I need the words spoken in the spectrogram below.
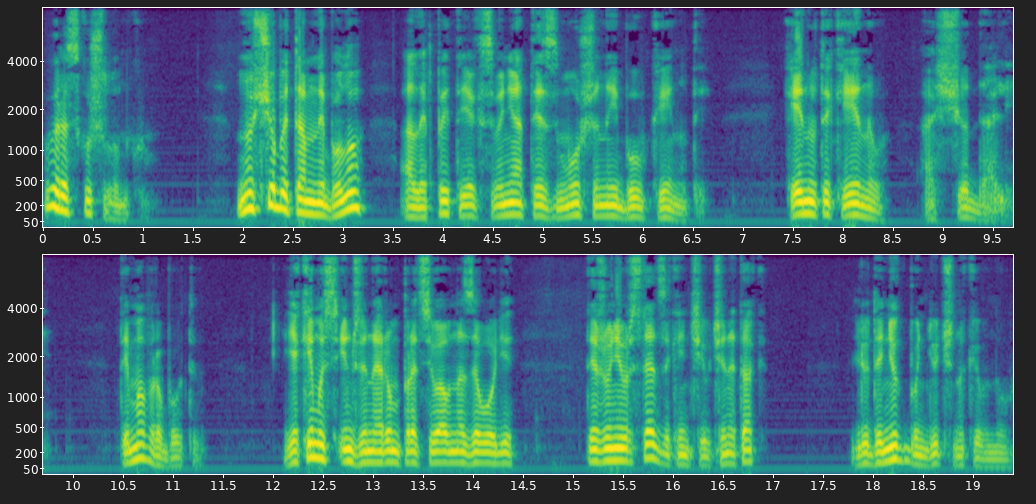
виразку шлунку. Ну, що би там не було, але пити, як свиня, ти змушений був кинути. Кинути кинув. А що далі? Ти мав роботу? Якимось інженером працював на заводі. Ти ж університет закінчив, чи не так? Люденюк бундючно кивнув.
